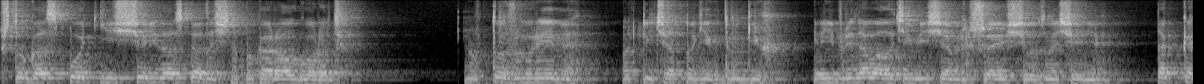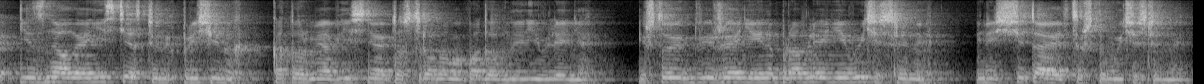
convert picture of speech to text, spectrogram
что Господь еще недостаточно покарал город. Но в то же время, отличие от многих других, я не придавал этим вещам решающего значения, так как не знал и о естественных причинах, которыми объясняют астрономы подобные явления, и что их движение и направление вычислены, или считается, что вычислены.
